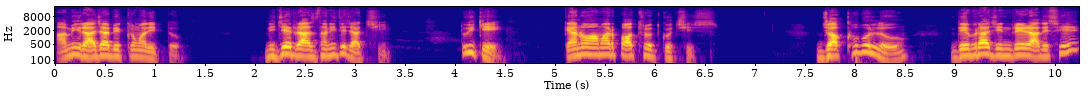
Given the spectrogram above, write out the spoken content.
আমি রাজা বিক্রমাদিত্য। নিজের রাজধানীতে যাচ্ছি। তুই কে? কেন আমার পথ রোধ করছিস? যক্ষ বলল, দেবরাজ ইন্দ্রের আদেশে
